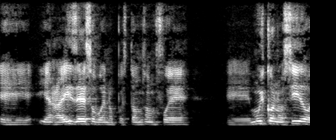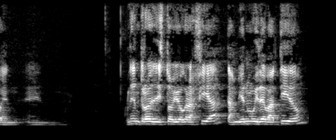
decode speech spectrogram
y a raíz de eso, bueno, pues Thompson fue muy conocido dentro de la historiografía, también muy debatido,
